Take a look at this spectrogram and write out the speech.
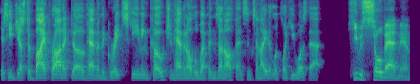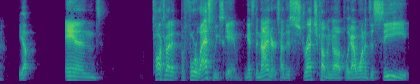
is he just a byproduct of having the great scheming coach and having all the weapons on offense? And tonight it looked like he was that. He was so bad, man. Yep. And talked about it before last week's game against the Niners, had this stretch coming up. Like I wanted to see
